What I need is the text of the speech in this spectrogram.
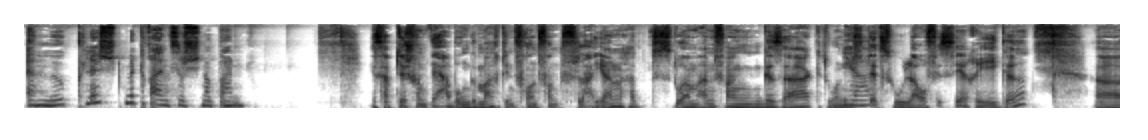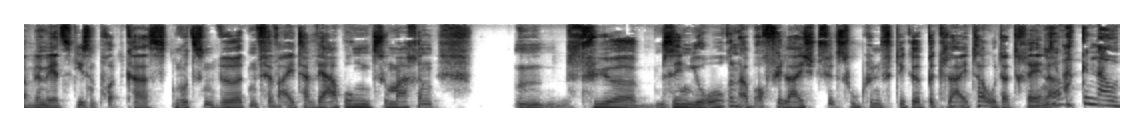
ermöglicht, mit reinzuschnuppern. Jetzt habt ihr schon Werbung gemacht in Form von Flyern, hast du am Anfang gesagt. Und ja. der Zulauf ist sehr rege. Äh, wenn wir jetzt diesen Podcast nutzen würden, für weiter Werbung zu machen, für Senioren, aber auch vielleicht für zukünftige Begleiter oder Trainer? Ja, genau.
